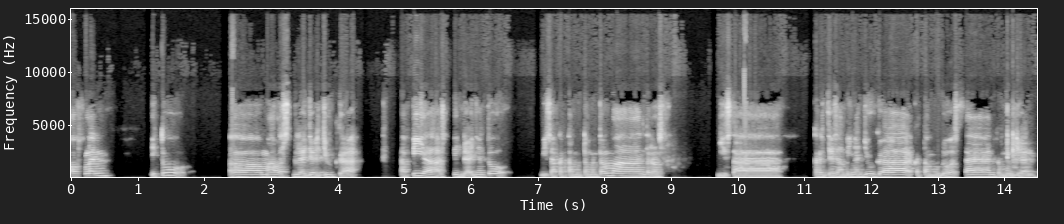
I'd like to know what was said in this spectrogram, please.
offline itu eh, males belajar juga, tapi ya setidaknya tuh bisa ketemu teman-teman, terus bisa kerja sampingan juga, ketemu dosen, kemudian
